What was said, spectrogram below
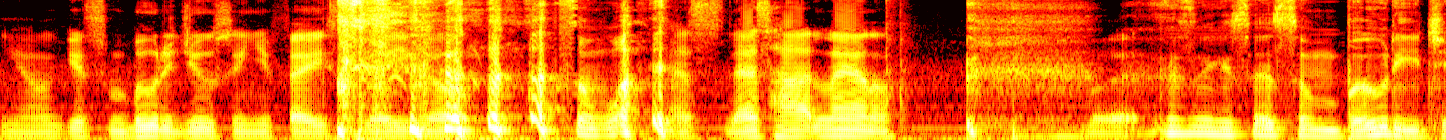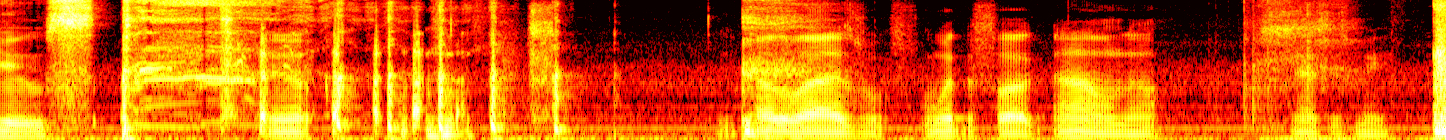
you know, get some booty juice in your face. There you go. some what? That's that's hot Atlanta. But This nigga says some booty juice. Otherwise, what the fuck? I don't know. That's just me. All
